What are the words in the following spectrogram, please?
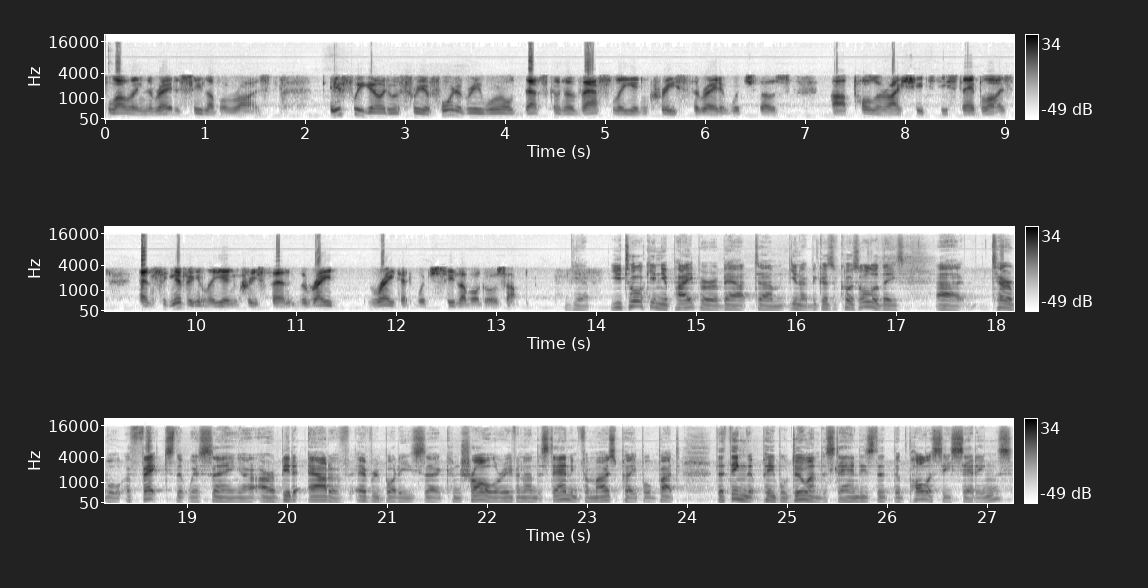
slowing the rate of sea level rise. If we go to a three or four degree world, that's going to vastly increase the rate at which those uh, polar ice sheets destabilize and significantly increase then the rate rate at which sea level goes up. Yeah, you talk in your paper about um, you know because of course all of these uh, terrible effects that we're seeing are, are a bit out of everybody's uh, control or even understanding for most people. But the thing that people do understand is that the policy settings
